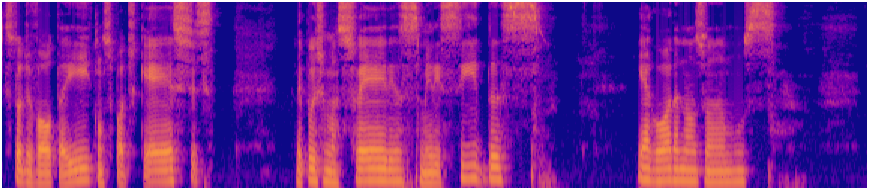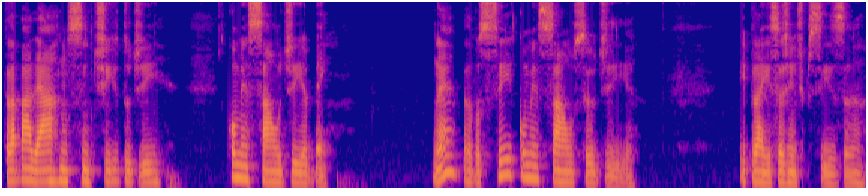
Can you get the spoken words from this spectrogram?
Estou de volta aí com os podcasts, depois de umas férias merecidas. E agora nós vamos trabalhar no sentido de começar o dia bem né? Para você começar o seu dia. E para isso a gente precisa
